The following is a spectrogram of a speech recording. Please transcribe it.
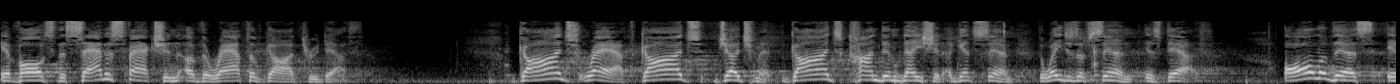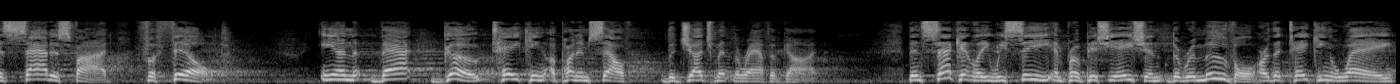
involves the satisfaction of the wrath of God through death. God's wrath, God's judgment, God's condemnation against sin. The wages of sin is death. All of this is satisfied, fulfilled in that goat taking upon himself the judgment and the wrath of God. Then secondly, we see in propitiation the removal or the taking away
